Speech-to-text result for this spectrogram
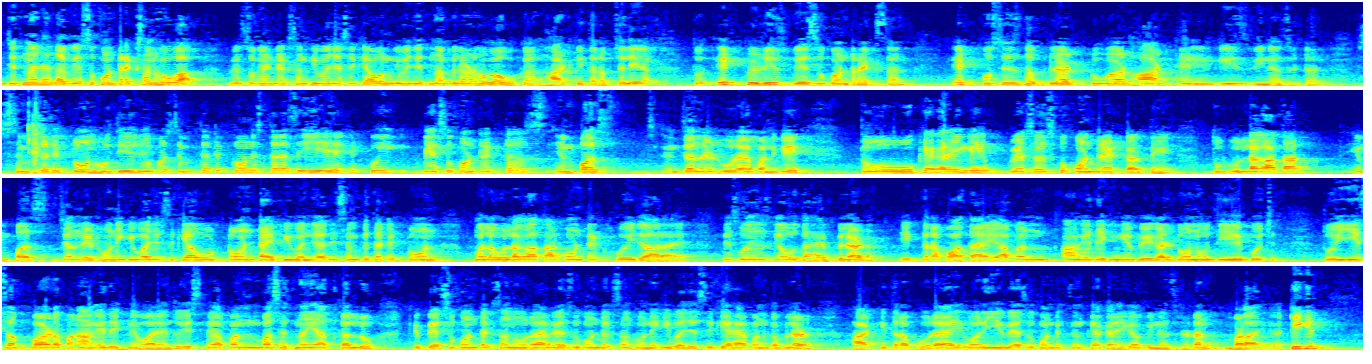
जितना ज़्यादा वेसो कॉन्ट्रेक्शन होगा वेसो कॉन्ट्रेक्शन की वजह से क्या? उनकी वजह जितना ब्लड होगा, वो हार्ट की तरफ़ चलेगा। तो it produce vaso contraction it pushes the blood toward heart and increase venous return sympathetic tone होती है जो, पर सिंपथेटिक टोन इस तरह से ये है कि कोई वेसो कॉन्ट्रेक्टर्स इम्पल्स जनरेट हो रहा है बन के तो वो क्या करेंगे? वेसल्स को कॉन्ट्रैक्ट करते हैं। तो लगातार इम्पल्स जनरेट होने की वजह से क्या वो टोन टाइप की बन जाती है सिंपथेटिक टोन मतलब वो लगातार कॉन्ट्रैक्ट हो ही जा रहा है। इस वजह से क्या होता है ब्लड एक तरफ़ आता है, अपन आगे देखेंगे वेगल टोन होती है कुछ तो ये सब वर्ड अपन आगे देखने वाले हैं। तो इस पर अपन बस इतना याद कर लो कि वैसो कॉन्ट्रेक्शन हो रहा है। वैसो कॉन्ट्रेक्शन होने की वजह से क्या है, अपन का ब्लड हार्ट की तरफ़ हो रहा है, और ये वैसो कॉन्ट्रेक्शन क्या करेगा विनस रिटर्न बढ़ाएगा, ठीक है?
